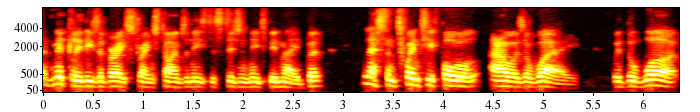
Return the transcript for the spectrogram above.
Admittedly, these are very strange times and these decisions need to be made, but less than 24 hours away with the work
